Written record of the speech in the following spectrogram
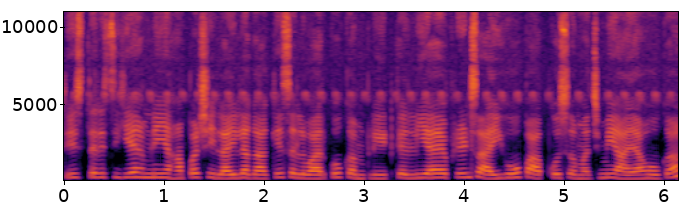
तो इस तरह से ये हमने यहाँ पर सिलाई लगा के सलवार को कंप्लीट कर लिया है फ्रेंड्स। आई होप आपको समझ में आया होगा।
